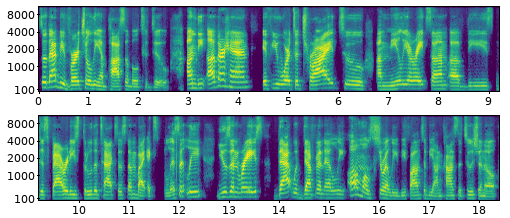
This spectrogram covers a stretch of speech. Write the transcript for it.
So that'd be virtually impossible to do. On the other hand if you were to try to ameliorate some of these disparities through the tax system by explicitly using race, that would definitely almost surely be found to be unconstitutional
